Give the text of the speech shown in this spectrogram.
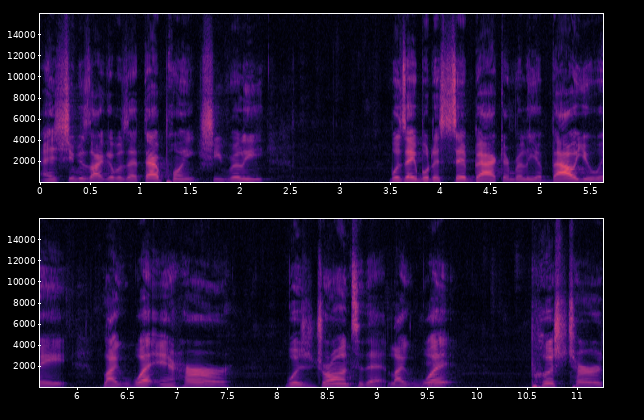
And she was like, it was at that point she really was able to sit back and really evaluate like what in her was drawn to that like what pushed her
